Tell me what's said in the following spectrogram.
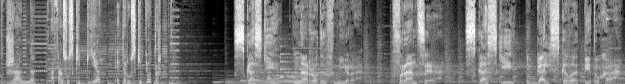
– Жанна. А французский Пьер – это русский Петр. Сказки народов мира Франция Сказки гальского петуха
